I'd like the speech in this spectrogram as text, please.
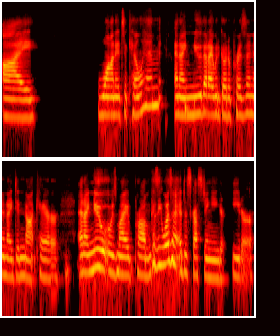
I wanted to kill him and I knew that I would go to prison and I did not care. And I knew it was my problem because he wasn't a disgusting eater.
